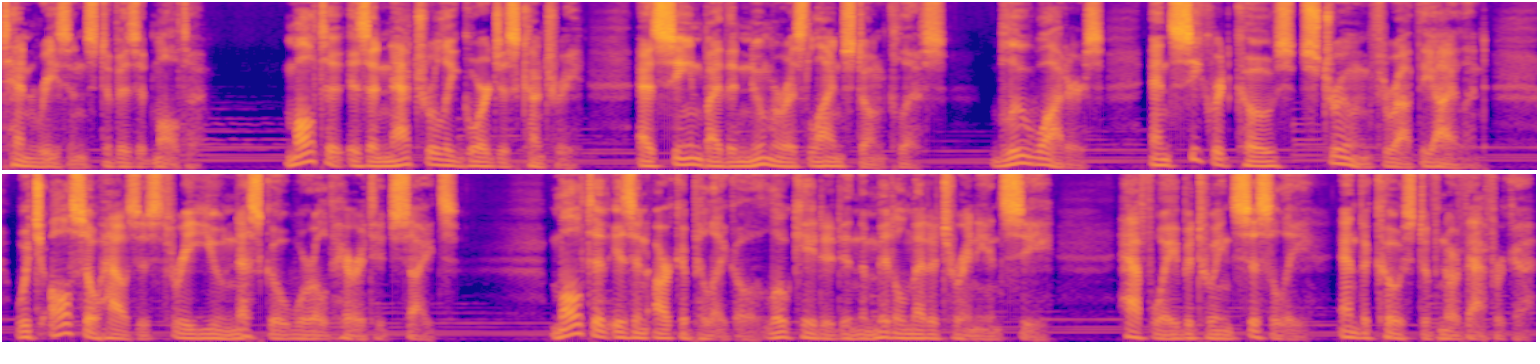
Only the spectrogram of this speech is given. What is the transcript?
10 reasons to visit Malta. Malta is a naturally gorgeous country, as seen by the numerous limestone cliffs, blue waters, and secret coves strewn throughout the island, which also houses three UNESCO World Heritage Sites. Malta is an archipelago located in the middle Mediterranean Sea, halfway between Sicily and the coast of North Africa.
